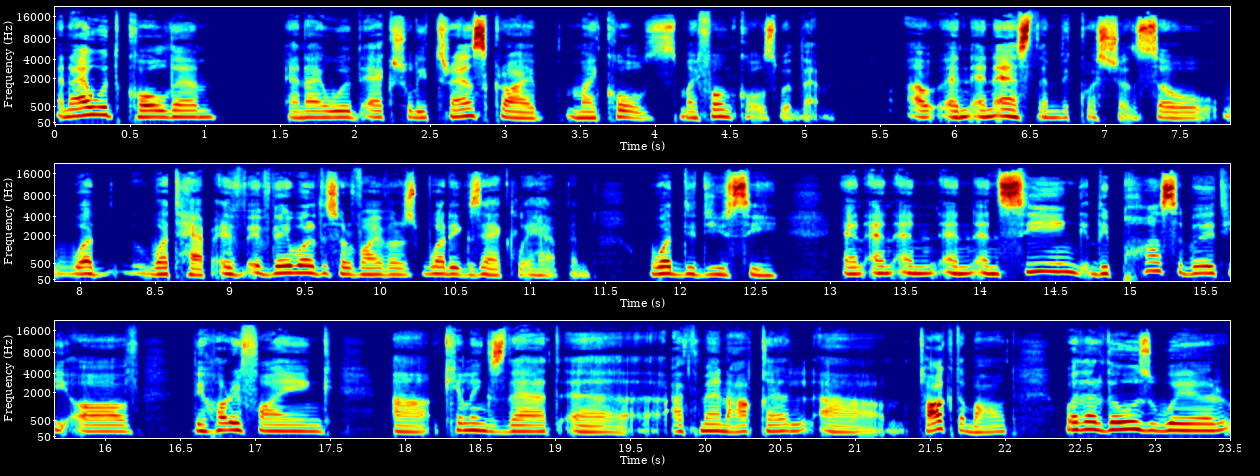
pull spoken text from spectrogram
And i would call them and i would actually transcribe my calls my phone calls with them uh, and, and ask them the questions. So what what happened? If, if they were the survivors what exactly happened? What did you see? And and and and, and seeing the possibility of the horrifying uh, killings that uh, Uthman Aql uh, talked about, whether those were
